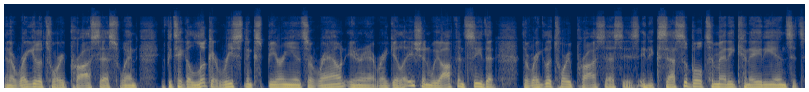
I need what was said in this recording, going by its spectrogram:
in a regulatory process. When, if we take a look at recent experience around internet regulation, we often see that the regulatory process is inaccessible to many Canadians. It's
